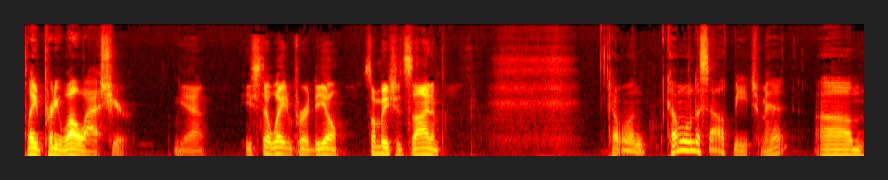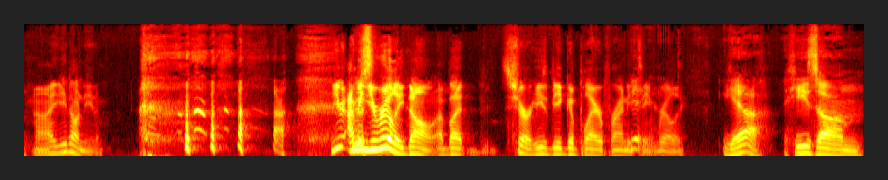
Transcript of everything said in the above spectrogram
played pretty well last year. Yeah, he's still waiting for a deal. Somebody should sign him. Come on, come on to South Beach, Matt. Um, uh, you don't need him. you, I mean, you really don't. But sure, he'd be a good player for any yeah, team, really. Yeah, he's um,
